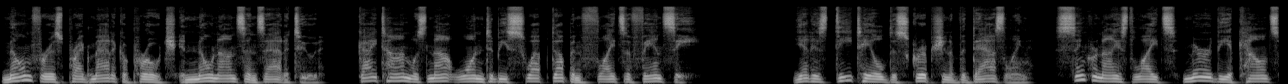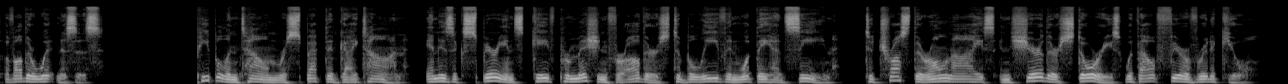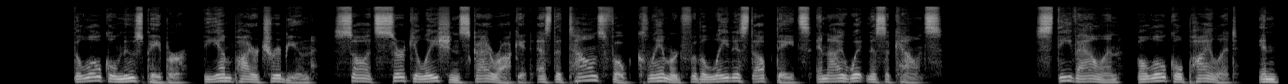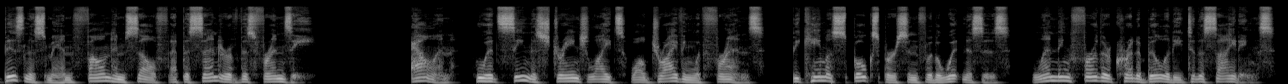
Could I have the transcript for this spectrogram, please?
Known for his pragmatic approach and no nonsense attitude, Gaitan was not one to be swept up in flights of fancy. Yet his detailed description of the dazzling, synchronized lights mirrored the accounts of other witnesses. People in town respected Gaitan, and his experience gave permission for others to believe in what they had seen, to trust their own eyes and share their stories without fear of ridicule. The local newspaper, the Empire Tribune, saw its circulation skyrocket as the townsfolk clamored for the latest updates and eyewitness accounts. Steve Allen, a local pilot and businessman, found himself at the center of this frenzy. Allen, who had seen the strange lights while driving with friends, became a spokesperson for the witnesses, lending further credibility to the sightings.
